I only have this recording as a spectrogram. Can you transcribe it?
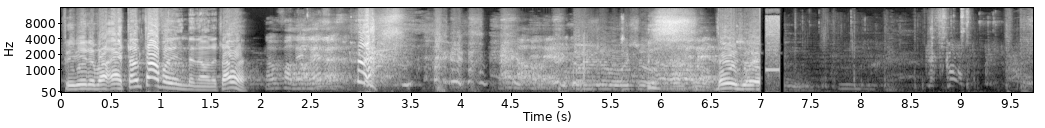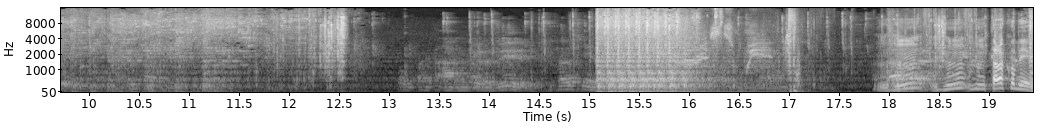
Primeiro ba... É, tá, não tava valendo ainda não, né? Tava? Tava falando, né? Bom jogo. Uhum, uhum, troca comigo.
